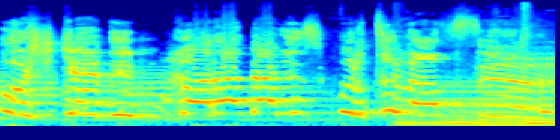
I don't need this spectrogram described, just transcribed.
Hoş geldin Karadeniz fırtınası.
